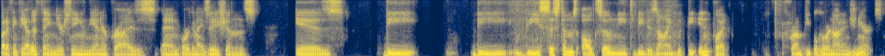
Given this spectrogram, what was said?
but i think the other thing you're seeing in the enterprise and organizations is the the the systems also need to be designed with the input from people who are not engineers.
